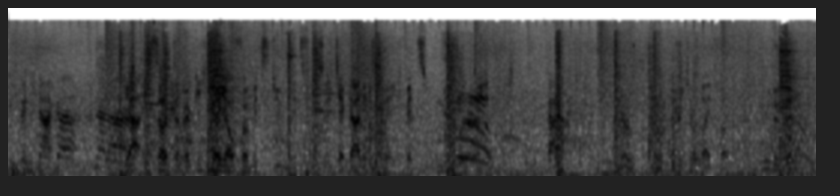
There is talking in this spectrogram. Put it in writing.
Ich bin stärker, schneller. Ja, ich sollte wirklich gleich aufhören mit Streamen. Jetzt funktioniert ja gar nichts mehr. Ich werde zu Da. wenn ich auch einfach müde bin.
